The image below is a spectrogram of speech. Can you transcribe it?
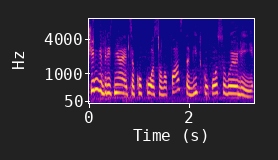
Чим відрізняється кокосова паста від кокосової олії?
